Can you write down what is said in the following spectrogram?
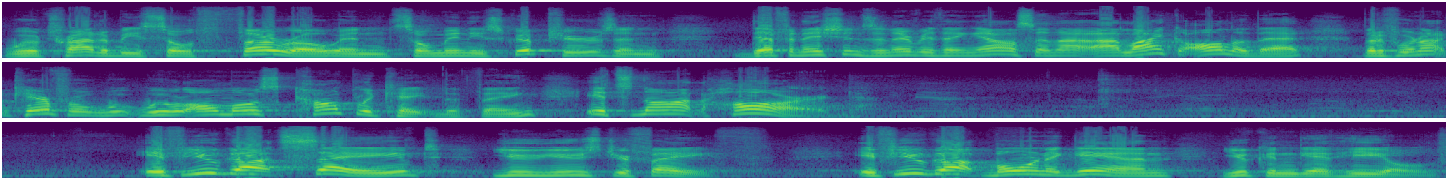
we'll try to be so thorough in so many scriptures and definitions and everything else. And I, I like all of that. But if we're not careful we, we will almost complicate the thing. It's not hard. If you got saved you used your faith. If you got born again you can get healed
